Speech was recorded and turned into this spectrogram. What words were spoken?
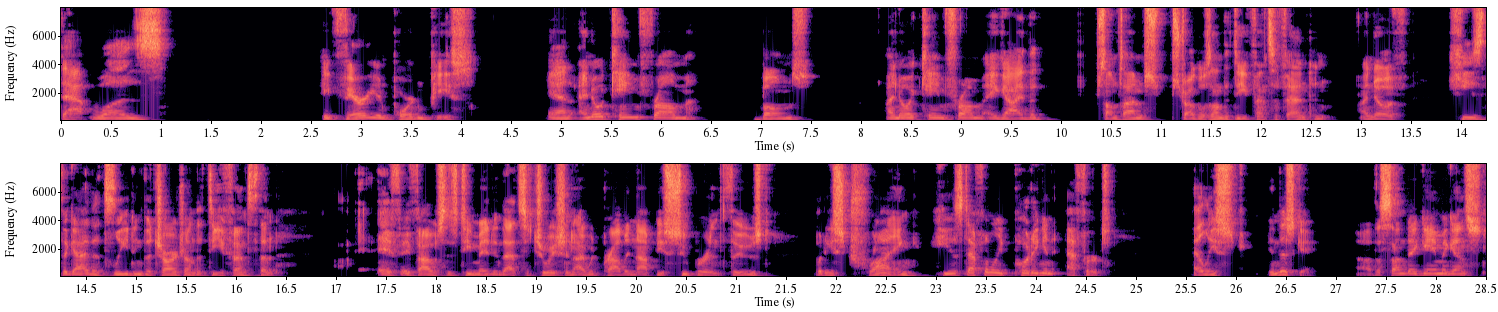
that was a very important piece. And I know it came from Bones. I know it came from a guy that sometimes struggles on the defensive end. And I know if he's the guy that's leading the charge on the defense, then if, if I was his teammate in that situation, I would probably not be super enthused. But he's trying. He is definitely putting an effort, at least in this game. Uh, the Sunday game against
